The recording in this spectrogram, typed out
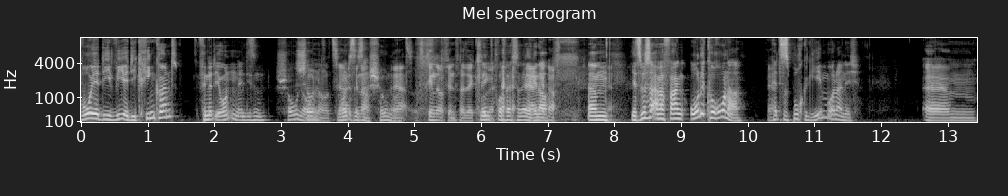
wo ihr die, wie ihr die kriegen könnt findet ihr unten in diesen Show Notes. Show Notes, ja, wolltest genau. Show Notes. Ja, das klingt auf jeden Fall sehr cool. Klingt professionell, ja, genau. genau. Ähm, jetzt müssen wir einmal fragen, ohne Corona, ja. hättest du das Buch gegeben oder nicht? Ähm,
